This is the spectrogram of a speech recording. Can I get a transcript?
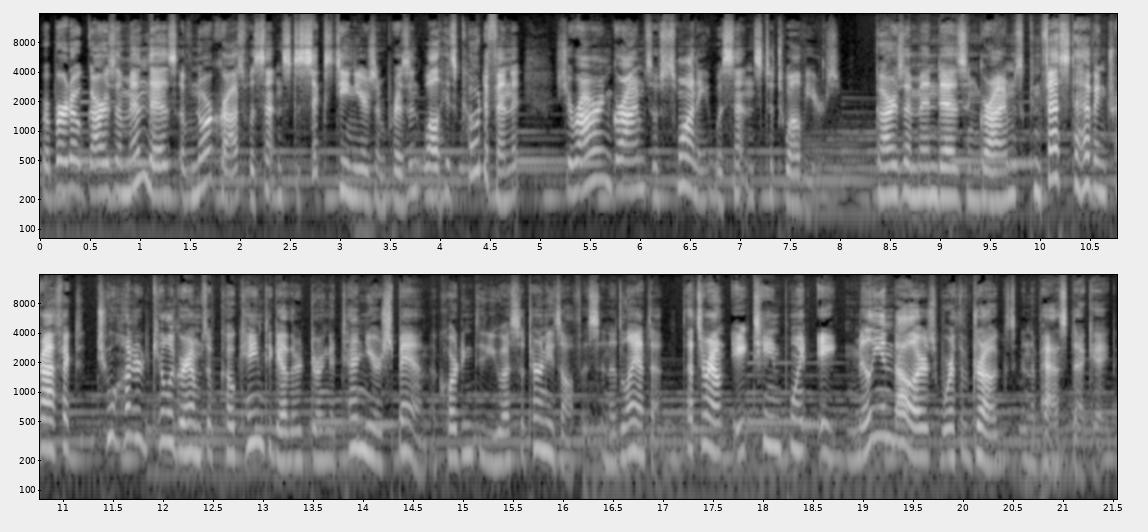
Roberto Garza Mendez of Norcross was sentenced to 16 years in prison, while his co defendant, Shiraran Grimes of Suwanee, was sentenced to 12 years. Garza, Mendez, and Grimes confessed to having trafficked 200 kilograms of cocaine together during a 10 year span, according to the U.S. Attorney's Office in Atlanta. That's around $18.8 million worth of drugs in the past decade.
